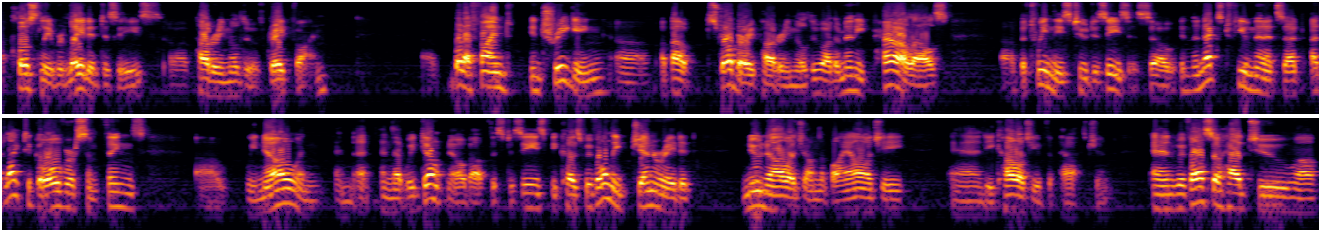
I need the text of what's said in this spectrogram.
a closely related disease, uh, powdery mildew of grapevine. Uh, what I find intriguing uh, about strawberry powdery mildew are the many parallels uh, between these two diseases. So in the next few minutes, I'd, I'd like to go over some things uh, we know and, and, and that we don't know about this disease because we've only generated new knowledge on the biology and ecology of the pathogen. And we've also had to, uh,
